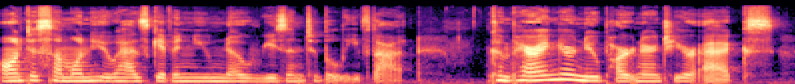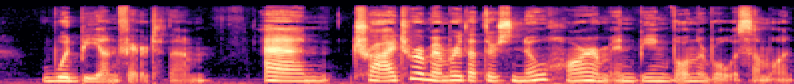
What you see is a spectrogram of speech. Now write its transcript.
onto someone who has given you no reason to believe that. Comparing your new partner to your ex would be unfair to them. And try to remember that there's no harm in being vulnerable with someone.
